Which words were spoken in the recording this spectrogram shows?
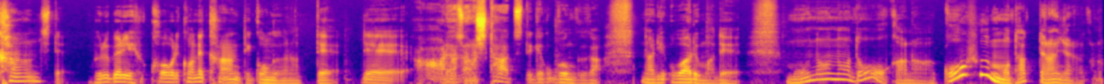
カーンつって、ブルーベリー放り込んでカーンってゴングが鳴って、で、あありがとうございましたっつってゴングが鳴り終わるまで、もののどうかな、5分も経ってないんじゃないかな。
